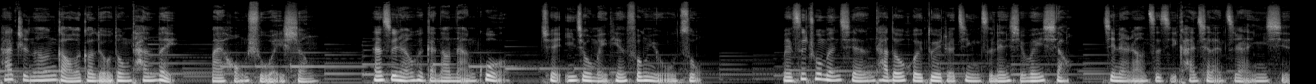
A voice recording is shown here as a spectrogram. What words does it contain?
他只能搞了个流动摊位卖红薯为生。他虽然会感到难过，却依旧每天风雨无阻。每次出门前，他都会对着镜子练习微笑，尽量让自己看起来自然一些。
